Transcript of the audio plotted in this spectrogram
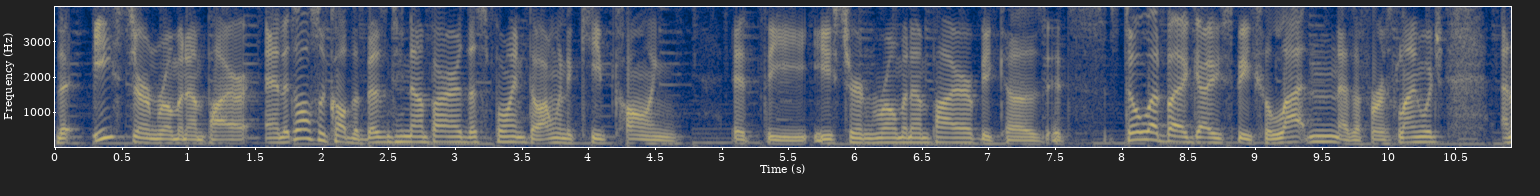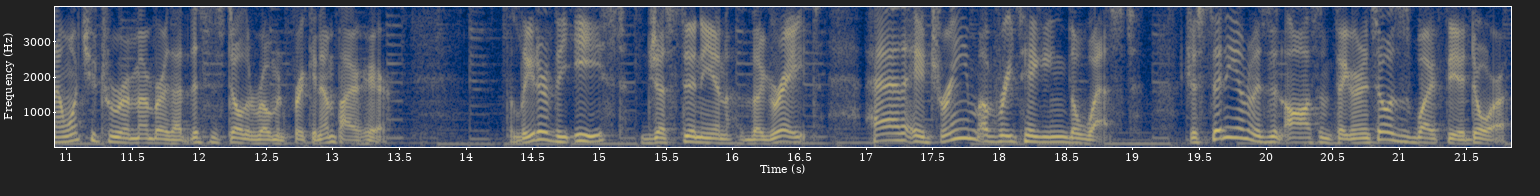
the Eastern Roman Empire, and it's also called the Byzantine Empire at this point, though I'm going to keep calling it the Eastern Roman Empire because it's still led by a guy who speaks Latin as a first language, and I want you to remember that this is still the Roman freaking Empire here. The leader of the East, Justinian the Great, had a dream of retaking the West. Justinian is an awesome figure, and so is his wife Theodora.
